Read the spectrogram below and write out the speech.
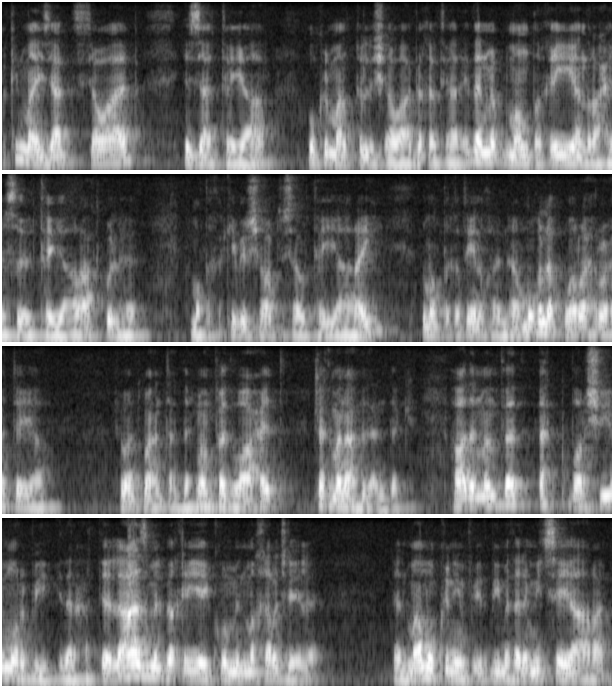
فكل ما يزاد الشوائب يزداد تيار وكل ما تقل الشوائب يقل تيار. إذا منطقيا راح يصير التيارات كلها. منطقة كبيرة شوائب تساوي تياري. المنطقتين أخرى إنها مغلق وين راح يروح التيار. شو أنت ما أنت عندك منفذ واحد ثلاث منافذ عندك. هذا المنفذ أكبر شيء يمر به. إذا حتى لازم البقية يكون من مخرج له لأن ما ممكن ينفذ به مثلا 100 سيارة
